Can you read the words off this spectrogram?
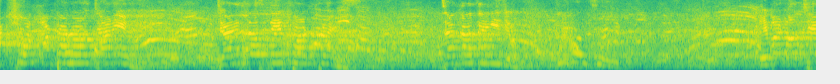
একশো আঠারো থার্ড প্রাইজ কি বলছে? এবার হচ্ছে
